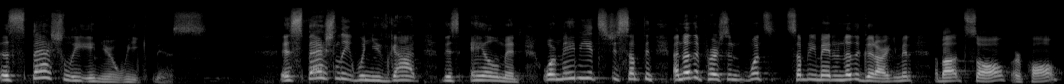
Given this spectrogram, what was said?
especially in your weakness. Especially when you've got this ailment, or maybe it's just something. Another person, once somebody made another good argument about Saul or Paul,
